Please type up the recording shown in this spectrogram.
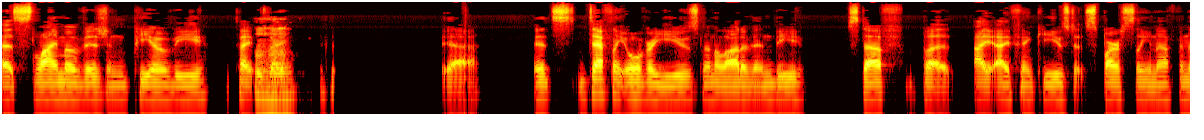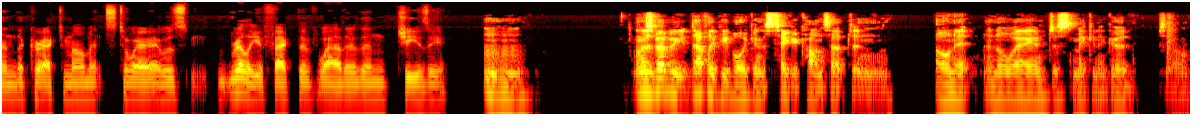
a Slimo Vision POV type Mhm. thing. yeah, it's definitely overused in a lot of indie stuff, but I I think he used it sparsely enough and in the correct moments to where it was really effective rather than cheesy. hmm And there's definitely definitely people that can just take a concept and own it in a way and just making it good. So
